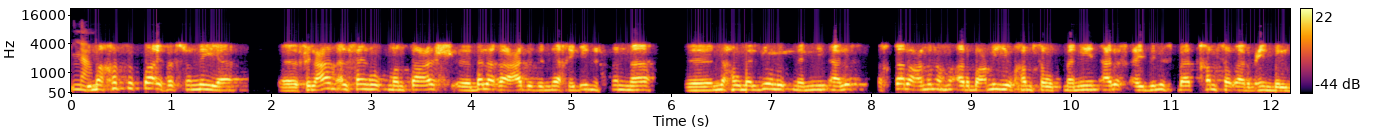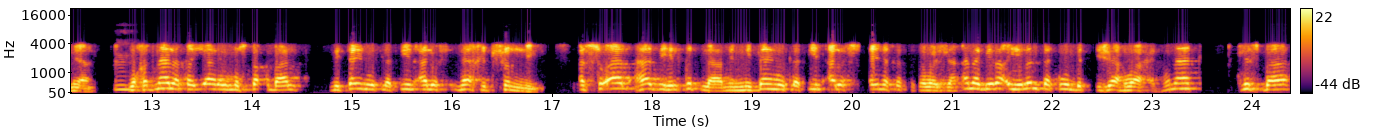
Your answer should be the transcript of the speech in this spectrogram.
نعم. بما خص الطائفة السنية آه، في العام 2018 آه، بلغ عدد الناخبين السنة آه، نحو مليون وثمانين ألف اخترع منهم 485 ألف أي بنسبة 45% وقد نال تيار المستقبل 230 ألف ناخب سني. السؤال هذه الكتلة من 230 ألف أين ستتوجه أنا برأيي لن تكون باتجاه واحد. هناك نسبة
